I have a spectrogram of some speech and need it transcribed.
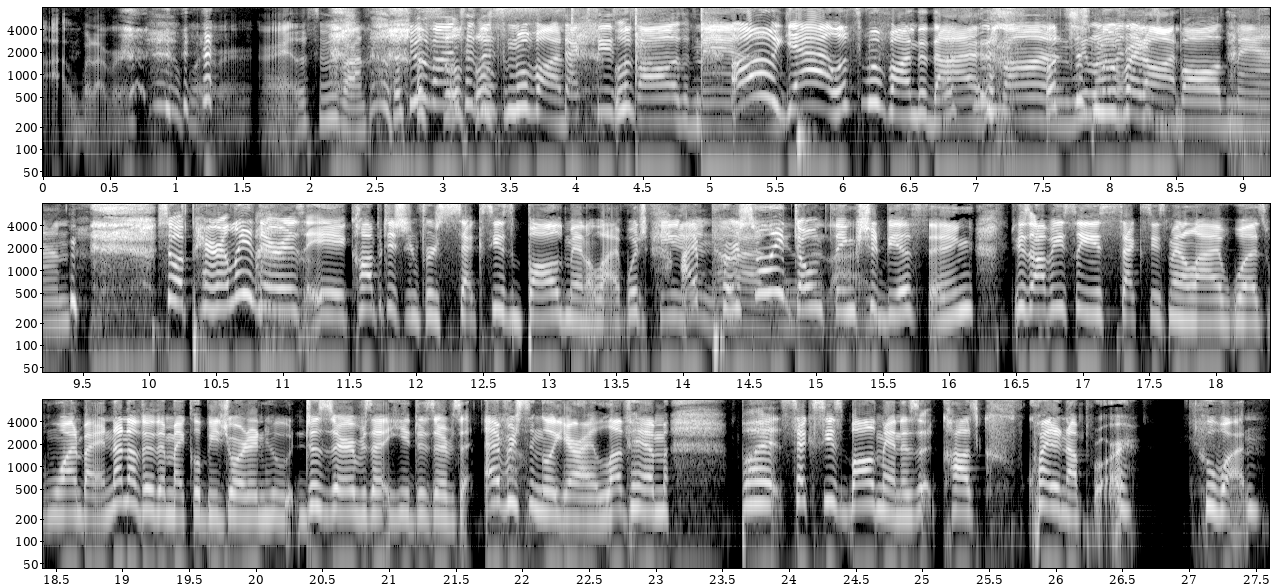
Uh, whatever. Whatever. All right, let's move on. Let's move Let's- on let's- to let's move on. Sexiest Let's- bald man. oh yeah, let's move on to that. Let's move on. Let's just We move right nice on. Bald man. So apparently there is a competition for sexiest bald man alive, which I didn't that, personally don't think should be a thing because obviously sexiest man alive was won by none other than Michael B. Jordan, who deserves it. He deserves it every single year. I love him, but sexiest bald man has caused quite an uproar. Who won?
